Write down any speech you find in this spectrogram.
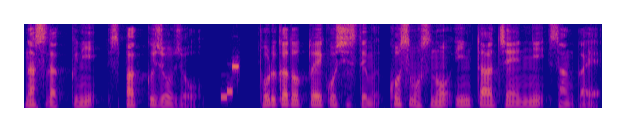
ナスダックにスパック上場。ポルカドットエコシステムコスモスのインターチェーンに参加へ。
